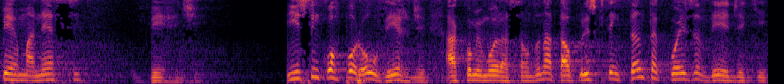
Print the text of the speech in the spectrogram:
permanece verde. E isso incorporou o verde à comemoração do Natal, por isso que tem tanta coisa verde aqui.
